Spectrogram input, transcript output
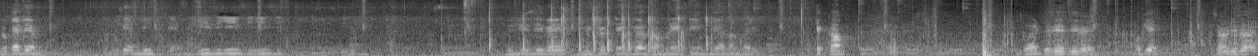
Look at him. Look at me, look at me. Easy, easy, easy. This is the way you should take your complete team the other side. Okay, come. Good. This is the way. Okay? 77,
